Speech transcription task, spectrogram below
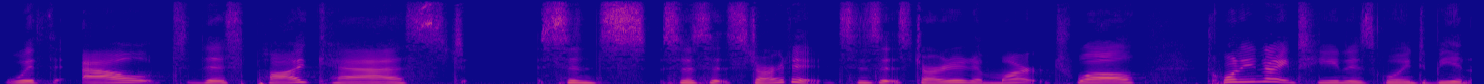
without this podcast since since it started. Since it started in March. Well, 2019 is going to be an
